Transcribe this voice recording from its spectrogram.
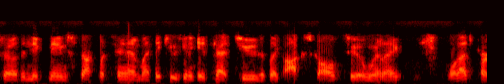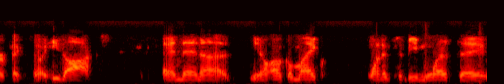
so the nickname stuck with him. I think he was going to get tattoos of like Ox skulls too. And we're like, well, that's perfect. So he's Ox. And then uh, you know Uncle Mike wanted to be Muerte,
